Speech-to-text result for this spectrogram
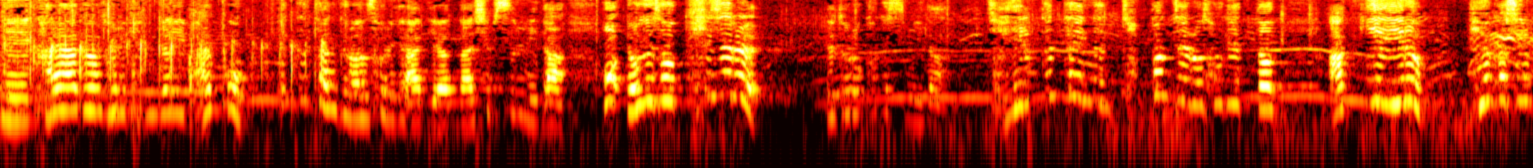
네, 가야금 소리 굉장히 맑고 깨끗한 그런 소리가 아니었나 싶습니다. 어, 여기서 퀴즈를 내도록 하겠습니다. 제일 끝에 있는 첫 번째로 소개했던 악기의 이름 기억하시는?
